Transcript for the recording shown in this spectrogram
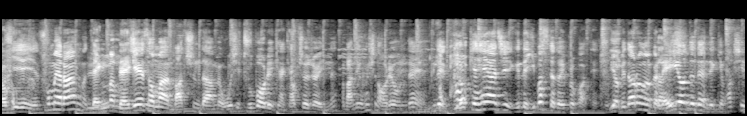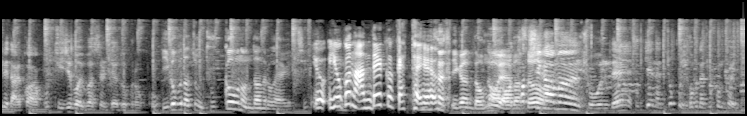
여기 소매랑 neck, neck만 neck에서만 맞춘 다음에 옷이 두 벌이 그냥 겹쳐져 있는? 만들기 훨씬 어려운데. 근데 그렇게 해야지. 근데 입었을 때 더 이쁠 것 같아 두 겹이 따로 놓으니까 layered 된 느낌 확실히 날 것 같고 뒤집어 입었을 때도 그렇고 이거보다 좀 두꺼운 원단으로 가야겠지. 요, 요건 안 될 것 같아요. 이건 너무 어, 얇아서 touch감은 좋은데 두께는 조금 이거보다 조금 더 있어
